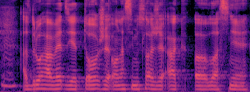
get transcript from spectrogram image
Mm. A druhá vec je to, že ona si myslela, že ak uh, vlastne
